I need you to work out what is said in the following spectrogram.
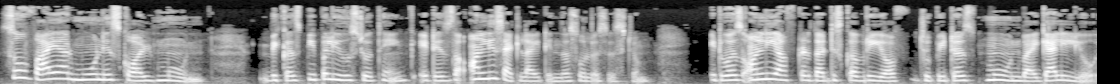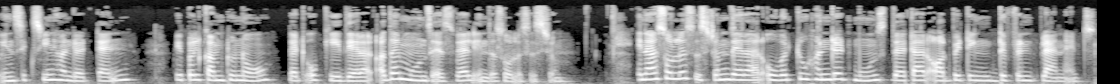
So why our moon is called moon? Because people used to think it is the only satellite in the solar system. It was only after the discovery of Jupiter's moon by Galileo in 1610 people come to know that okay there are other moons as well in the solar system. In our solar system there are over 200 moons that are orbiting different planets.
